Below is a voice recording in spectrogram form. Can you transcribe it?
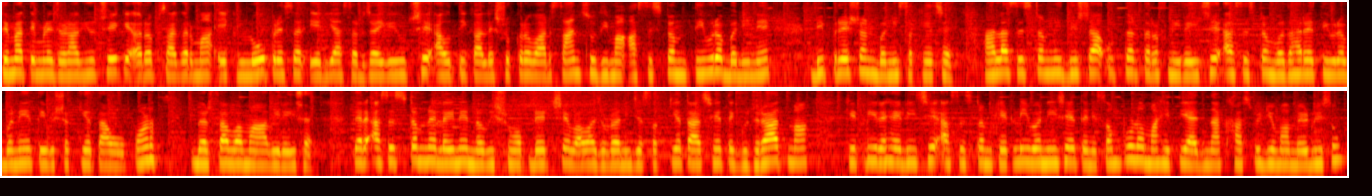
જેમાં તેમણે જણાવ્યું છે કે અરબ સાગરમાં એક લો પ્રેશર એરિયા સર્જાઈ ગયું છે. આવતીકાલે શુક્રવાર સાંજ સુધીમાં આ સિસ્ટમ તીવ્ર બનીને ડિપ્રેશન બની શકે છે. હાલ આ સિસ્ટમની દિશા ઉત્તર તરફની રહી છે. આ સિસ્ટમ વધારે તીવ્ર બને તેવી શક્યતાઓ પણ દર્શાવવામાં આવી રહી છે. ત્યારે આ સિસ્ટમને લઈને નવી શું અપડેટ છે? વાવાઝોડાની જે શક્યતા છે તે ગુજરાતમાં કેટલી રહેલી છે? આ સિસ્ટમ કેટલી બની છે? તેની સંપૂર્ણ માહિતી આજના ખાસ વિડીયોમાં મેળવીશું.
